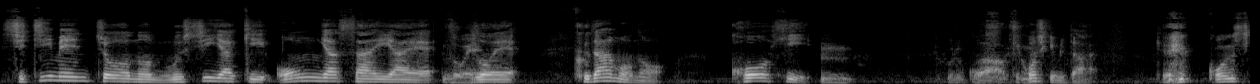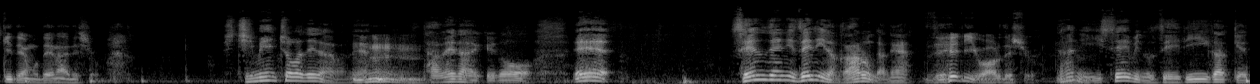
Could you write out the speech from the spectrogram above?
七面鳥の蒸し焼き温野菜あえ。添え。果物。コーヒうん。フルコーうわース結婚式みたい。結婚式でも出ないでしょ七面鳥は出ないわね、うん。食べないけど。えー戦前にゼリーなんかあるんだね。ゼリーはあるでしょ何？伊勢海老のゼリーがけ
